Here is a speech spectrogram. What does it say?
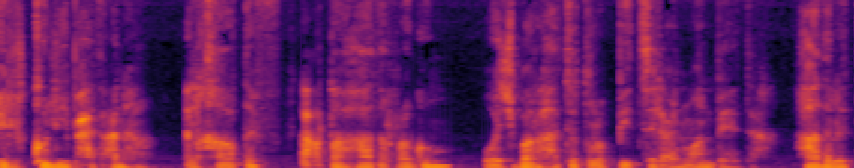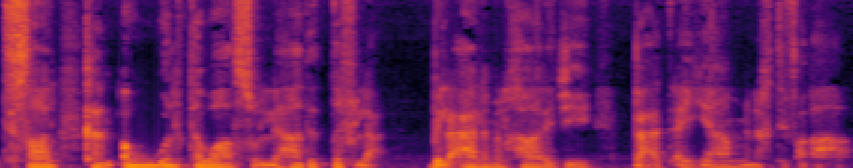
الكل يبحث عنها. الخاطف أعطاه هذا الرقم واجبرها تطلب بيتزا لعنوان بيته هذا الاتصال كان أول تواصل لهذه الطفلة بالعالم الخارجي بعد أيام من اختفائها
